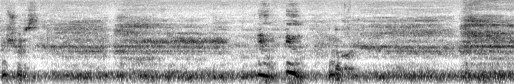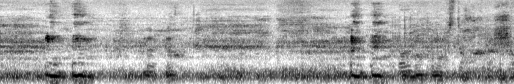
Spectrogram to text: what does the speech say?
Еще раз. Вдох. Да, вдох. Вот оно встало хорошо.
